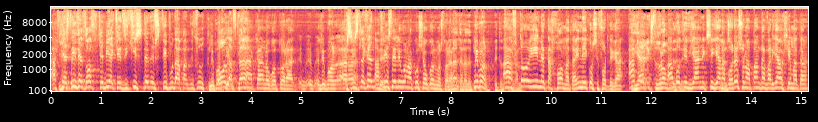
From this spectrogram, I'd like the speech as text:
αφήστε- Γιατί δεν δόθηκε μια κεντρική συνέντευξη τύπου να απαντηθούν Λοιπόν, όλα τι, τι να αυτά. κάνω εγώ τώρα; ε, ε, Λοιπόν, α, Εσείς τι να κάνετε; Αφήστε λίγο να ακούσει ο κόσμος τώρα. Ελάτε, ελάτε, πείτε, λοιπόν, πείτε το, παρακαλώ. αυτό είναι τα χώματα, είναι 20 φορτηγά. διάνοιξη του δρόμου Από δηλαδή. τη διάνοιξη για να Μάλιστα. μπορέσουν να πάνε τα βαριά οχήματα,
